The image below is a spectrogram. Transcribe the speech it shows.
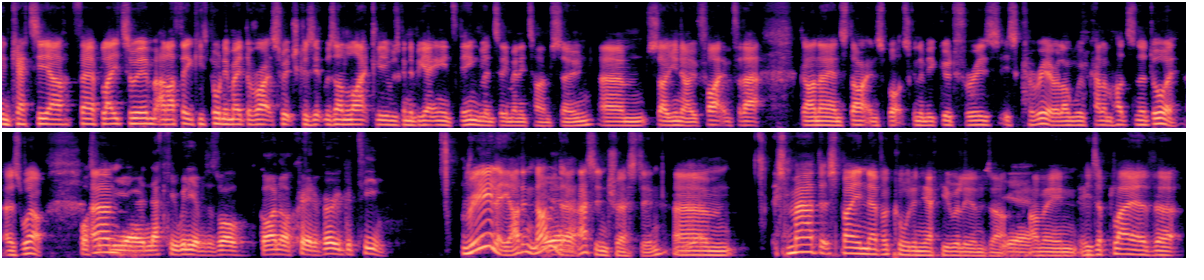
Nketiah, fair play to him, and I think he's probably made the right switch because it was unlikely he was going to be getting into the England team anytime soon. Um, so you know, fighting for that Ghanaian starting spot is going to be good for his his career, along with Callum Hudson-Odoi as well. Possibly um, uh, Williams as well. Ghana created a very good team. Really? I didn't know yeah. that. That's interesting. Um, yeah. It's mad that Spain never called Iñaki Williams up. Yeah. I mean, he's a player that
